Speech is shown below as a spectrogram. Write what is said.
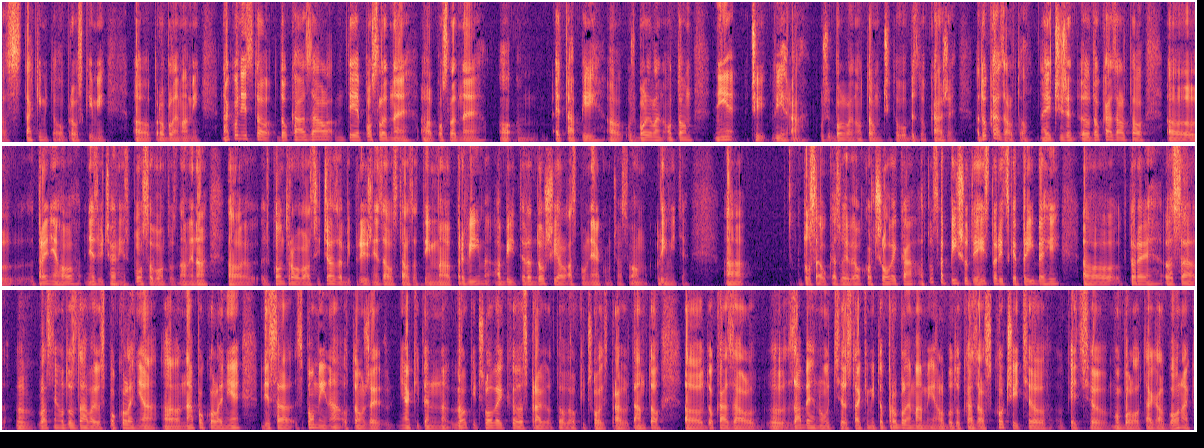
s takýmito obrovskými e, problémami. Nakoniec to dokázal, tie posledné, posledné etapy už boli len o tom, nie či vyhrá, už bol len o tom, či to vôbec dokáže. A dokázal to. Hej, čiže dokázal to uh, pre neho nezvyčajným spôsobom, to znamená, uh, kontroloval si čas, aby príliš nezaostal za tým prvým, aby teda došiel aspoň v nejakom časovom limite. A tu sa ukazuje veľkosť človeka a tu sa píšu tie historické príbehy, e, ktoré e, sa e, vlastne odozdávajú z pokolenia na pokolenie, kde sa spomína o tom, že nejaký ten veľký človek spravil to, veľký človek spravil tamto, dokázal zabehnúť s takýmito problémami alebo dokázal skočiť, keď mu bolo tak alebo onak.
